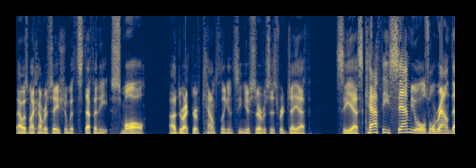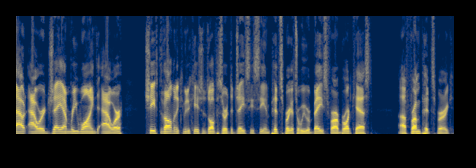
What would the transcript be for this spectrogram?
That was my conversation with Stephanie Small, uh, Director of Counseling and Senior Services for JFCS. Kathy Samuels will round out our JM Rewind Hour, Chief Development and Communications Officer at the JCC in Pittsburgh. That's where we were based for our broadcast uh, from Pittsburgh.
